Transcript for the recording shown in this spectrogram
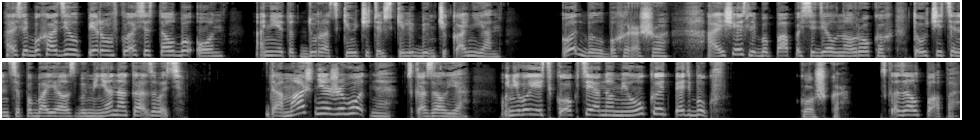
А если бы ходил, первым в классе стал бы он, а не этот дурацкий учительский любимчик Аньян. Вот было бы хорошо. А еще если бы папа сидел на уроках, то учительница побоялась бы меня наказывать. «Домашнее животное», — сказал я. «У него есть когти, оно мяукает пять букв». «Кошка», — сказал папа.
